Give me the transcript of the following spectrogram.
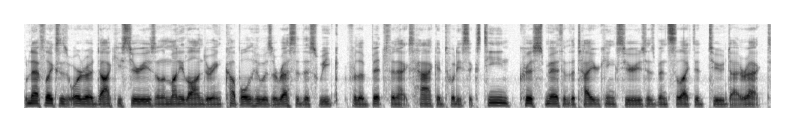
Netflix has ordered a docu-series on the money laundering couple who was arrested this week for the Bitfinex hack in 2016. Chris Smith of the Tiger King series has been selected to direct.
